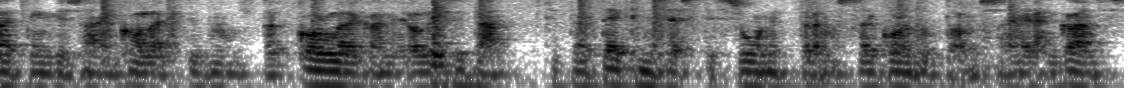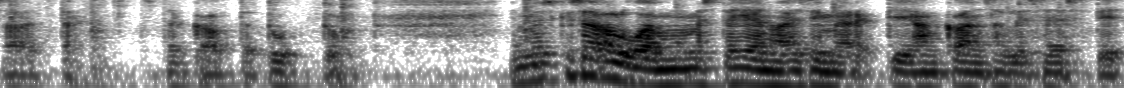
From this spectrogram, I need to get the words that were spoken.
Lighting Design Collective, mutta kollegani oli sitä, sitä teknisesti suunnittelemassa ja konsultoimassa heidän kanssaan, että sitä kautta tuttu. Ja myöskin se alue on mun mielestä hieno esimerkki ihan kansallisesti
